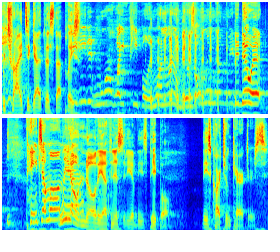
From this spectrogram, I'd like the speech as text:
We tried to get this that place. We needed more white people in one room. There was only one way to do it. Paint them on We there. We don't know the ethnicity of these people, these cartoon characters.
